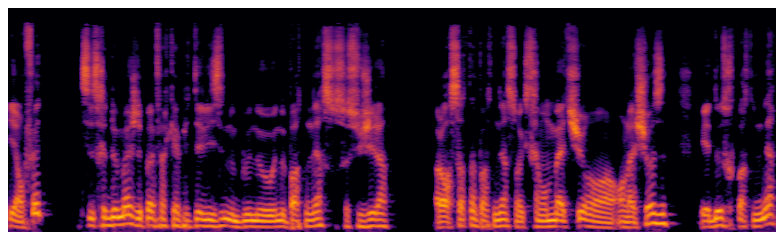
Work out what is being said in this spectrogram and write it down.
Et en fait, ce serait dommage de pas faire capitaliser nos, partenaires sur ce sujet-là. Alors certains partenaires sont extrêmement matures en, la chose, et il y a d'autres partenaires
